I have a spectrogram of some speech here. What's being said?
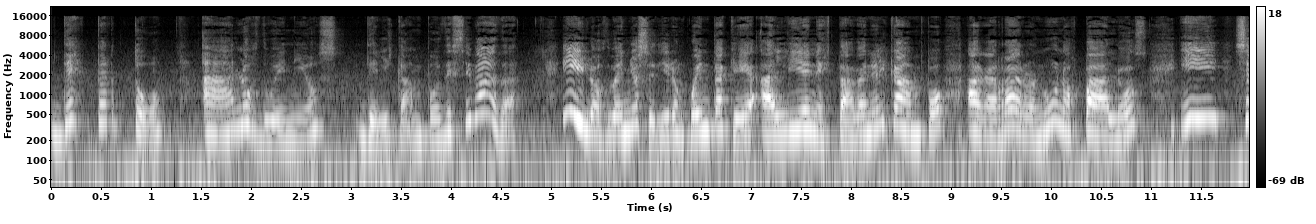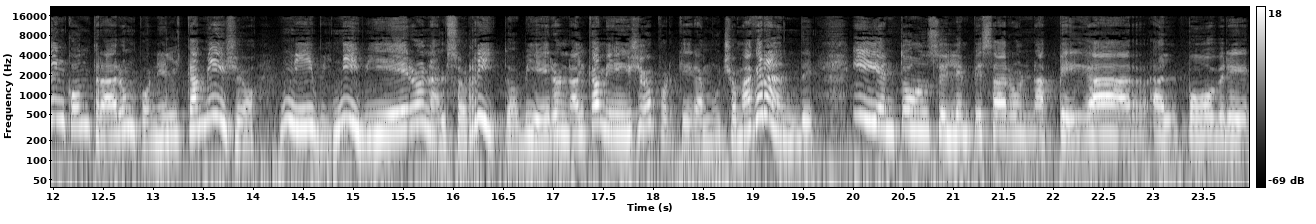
despertó a los dueños del campo de cebada. Y los dueños se dieron cuenta que alguien estaba en el campo, agarraron unos palos y se encontraron con el camello. Ni, ni vieron al zorrito, vieron al camello porque era mucho más grande. Y entonces le empezaron a pegar al pobre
